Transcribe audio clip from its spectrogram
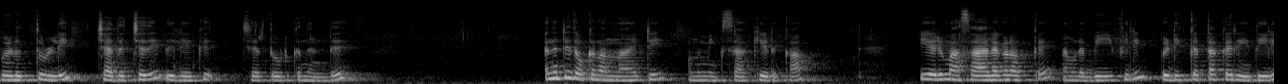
വെളുത്തുള്ളി ചതച്ചത് ഇതിലേക്ക് ചേർത്ത് കൊടുക്കുന്നുണ്ട്. എന്നിട്ട് ഇതൊക്കെ നന്നായിട്ട് ഒന്ന് മിക്സാക്കി എടുക്കാം. ഈ ഒരു മസാലകളൊക്കെ നമ്മുടെ ബീഫിൽ പിടിക്കത്തക്ക രീതിയിൽ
